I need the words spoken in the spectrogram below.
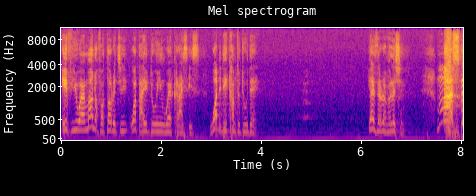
If you are a man of authority, what are you doing where Christ is? What did he come to do there? Here's the revelation Master,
